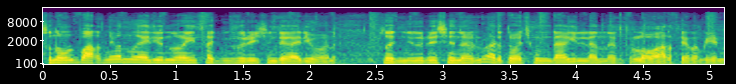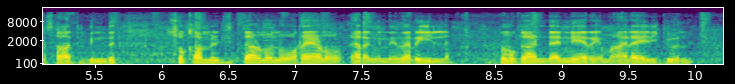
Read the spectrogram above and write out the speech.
സോ നമ്മൾ പറഞ്ഞു വന്ന കാര്യം എന്ന് പറയുന്നത് സച്ചിൻ സുരേഷിന്റെ കാര്യമാണ്. സോ സച്ചിൻ സുരേഷ് എന്നാലും അടുത്ത വർഷം ഉണ്ടാകില്ല എന്ന തരത്തിലുള്ള വാർത്തയാണ് അറിയാൻ സാധിക്കുന്നത്. സോ കമൽജിത്താണോ നോറയാണോ ഇറങ്ങുന്നതെന്ന് അറിയില്ല. നമുക്ക് കണ്ട് തന്നെ അറിയാം ആരായിരിക്കുമെന്ന്.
